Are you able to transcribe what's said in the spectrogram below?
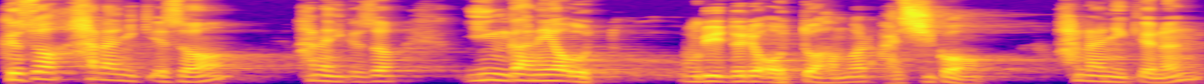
그래서 하나님께서 하나님께서 인간의 어, 우리들의 어떠함을 아시고 하나님께는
